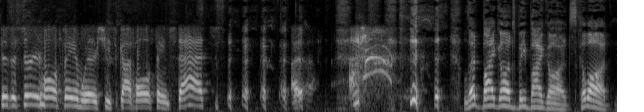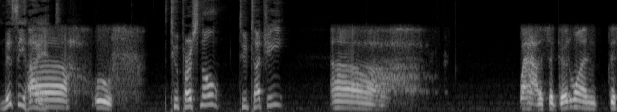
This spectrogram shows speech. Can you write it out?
there's a certain Hall of Fame where she's got Hall of Fame stats. Let bygones be bygones. Come on. Missy Hyatt. Uh, oof. Too personal? Too touchy? Uh, wow, this is a good one. This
